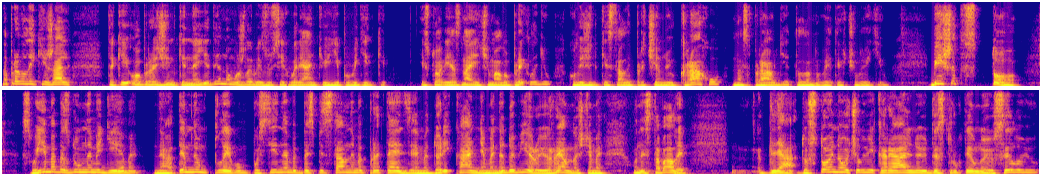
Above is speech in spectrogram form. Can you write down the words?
На превеликий жаль, такий образ жінки не єдино можливий з усіх варіантів її поведінки. Історія знає чимало прикладів, коли жінки стали причиною краху насправді талановитих чоловіків. Більше з того, своїми бездумними діями, негативним впливом, постійними безпідставними претензіями, доріканнями, недовірою, ревнощами вони ставали для достойного чоловіка реальною деструктивною силою,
